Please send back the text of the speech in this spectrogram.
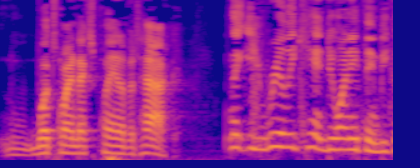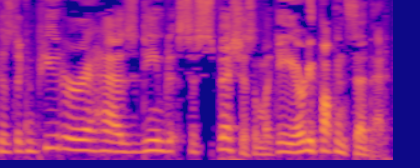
what's my next plan of attack? Like, you really can't do anything because the computer has deemed it suspicious. I'm like, hey, you already fucking said that.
